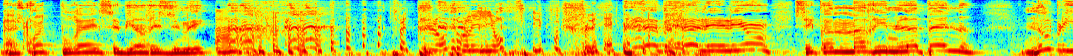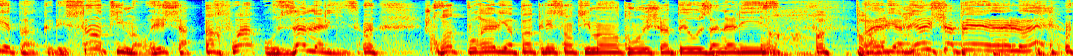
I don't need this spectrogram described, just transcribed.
Bah, je crois que pour elle, c'est bien résumé. ah. Faites plus long pour les lions, s'il vous plaît. Eh ben, les lions, c'est comme Marine Le Pen. N'oubliez pas que les sentiments échappent parfois aux analyses. Je crois que pour elle, il n'y a pas que les sentiments qui ont échappé aux analyses. Pour, Elle y a bien échappé, elle, ouais.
